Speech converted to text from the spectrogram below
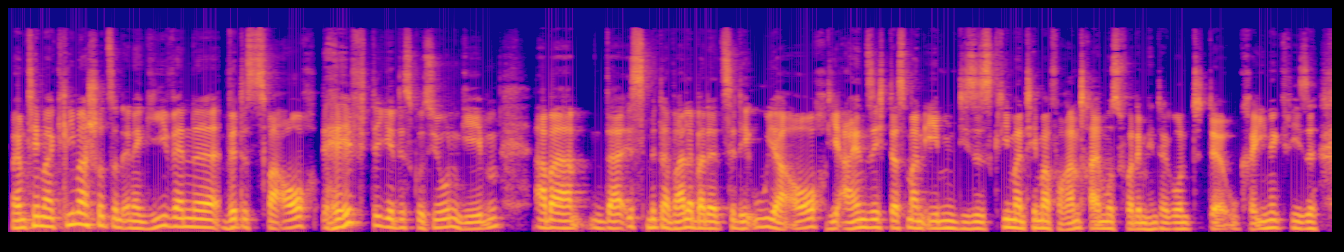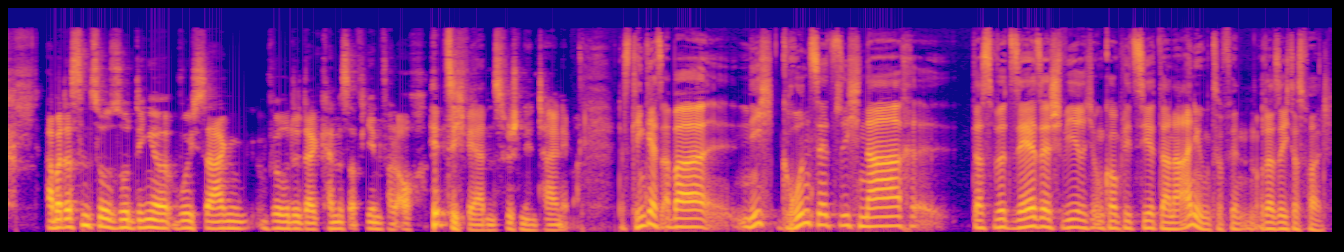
Beim Thema Klimaschutz und Energiewende wird es zwar auch heftige Diskussionen geben, aber da ist mittlerweile bei der CDU ja auch die Einsicht, dass man eben dieses Klimathema vorantreiben muss vor dem Hintergrund der Ukraine-Krise. Aber das sind so, so Dinge, wo ich sagen würde, da kann es auf jeden Fall auch hitzig werden zwischen den Teilnehmern. Das klingt jetzt aber nicht grundsätzlich nach das wird sehr, sehr schwierig und kompliziert, da eine Einigung zu finden. Oder sehe ich das falsch?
